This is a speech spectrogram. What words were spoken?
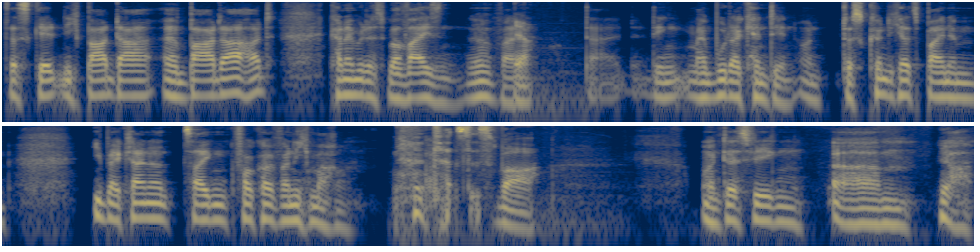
das Geld nicht bar da, äh, bar da hat, kann er mir das überweisen, ne? Weil Ja. da, den, mein Bruder kennt den. Und das könnte ich jetzt bei einem eBay Kleinanzeigen-Verkäufer nicht machen. Das ist wahr. Und deswegen, ähm, ja,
